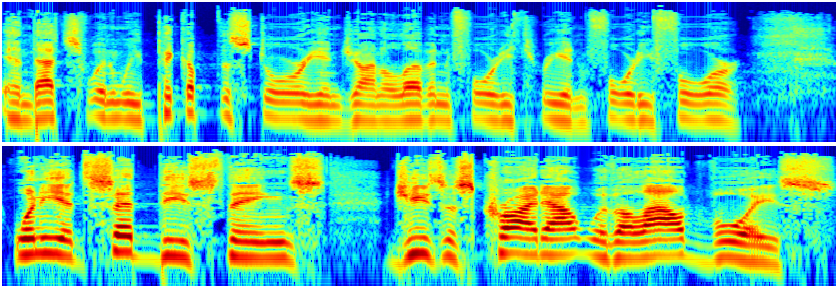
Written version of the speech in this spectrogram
and that's when we pick up the story in John 11, 43 and 44. When he had said these things, Jesus cried out with a loud voice,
